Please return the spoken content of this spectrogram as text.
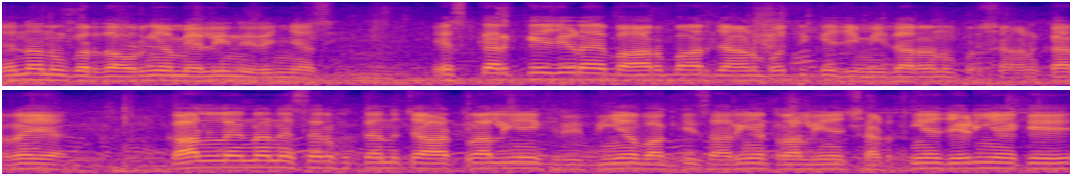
ਇਹਨਾਂ ਨੂੰ ਗਰਦੌਰੀਆਂ ਮਿਲ ਹੀ ਨਹੀਂ ਰਹੀਆਂ ਸੀ। ਇਸ ਕਰਕੇ ਜਿਹੜਾ ਇਹ ਬਾਰ-ਬਾਰ ਜਾਣ-ਬੁੱਝ ਕੇ ਜ਼ਿਮੀਂਦਾਰਾਂ ਨੂੰ ਪਰੇਸ਼ਾਨ ਕਰ ਰਹੇ ਆ। ਕੱਲ ਇਹਨਾਂ ਨੇ ਸਿਰਫ ਤਿੰਨ ਚਾਰ ਟਰਾਲੀਆਂ ਹੀ ਖਰੀਦੀਆਂ ਬਾਕੀ ਸਾਰੀਆਂ ਟਰਾਲੀਆਂ ਛੱਡਤੀਆਂ ਜਿਹੜੀਆਂ ਕਿ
